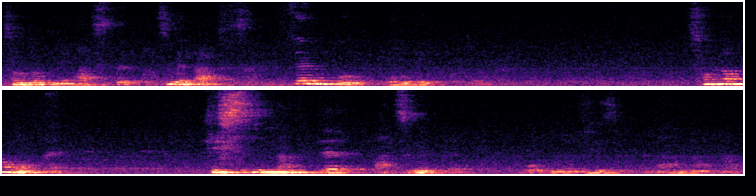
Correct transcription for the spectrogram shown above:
その時に集めたアクセサリー全部置いていくことになる。そんなものをね必死になって集めて僕の人生って何なんだっ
